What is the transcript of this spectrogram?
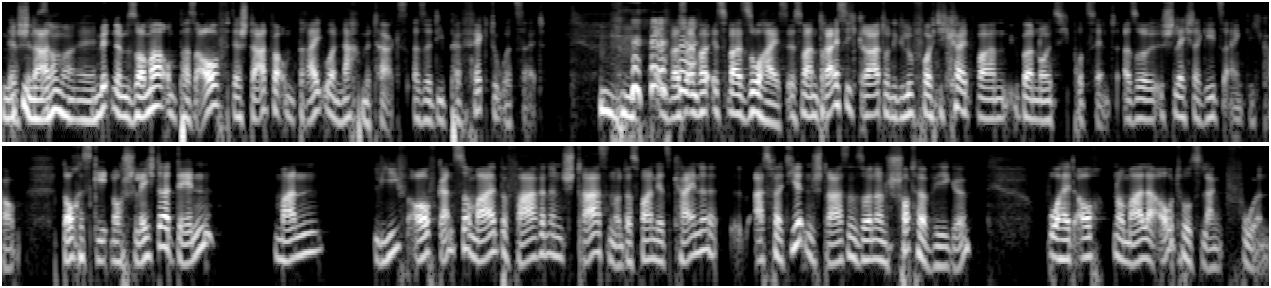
Der Mitten im Start Sommer, ey. mitten im Sommer und pass auf, der Start war um 3 Uhr nachmittags, also die perfekte Uhrzeit. Mhm. es, war einfach, es war so heiß. Es waren 30 Grad und die Luftfeuchtigkeit waren über 90 Prozent. Also schlechter geht es eigentlich kaum. Doch es geht noch schlechter, denn man lief auf ganz normal befahrenen Straßen. Und das waren jetzt keine äh, asphaltierten Straßen, sondern Schotterwege, wo halt auch normale Autos lang fuhren.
